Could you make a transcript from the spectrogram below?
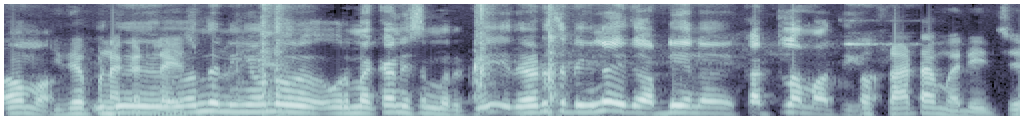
ஆமா. இது வந்து நீங்க வந்து ஒரு- ஒரு மெக்கானிசம் இருக்கு. இதை எடுத்துட்டீங்கன்னா இது அப்படியே கட்டிலா மாத்திக்கலாம். ஃபிளாட்டா மாறிடுச்சு.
